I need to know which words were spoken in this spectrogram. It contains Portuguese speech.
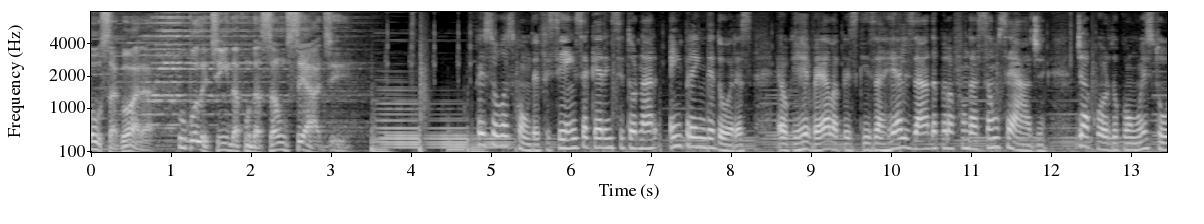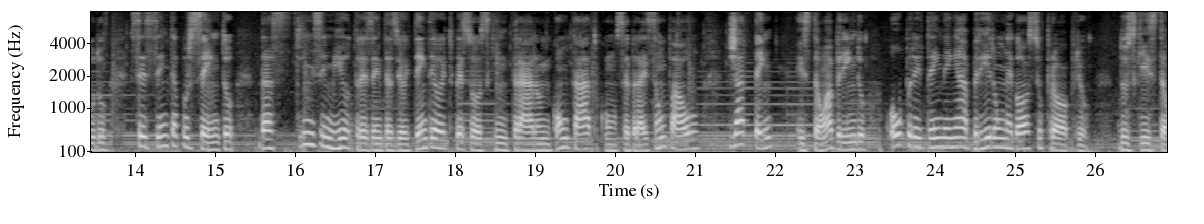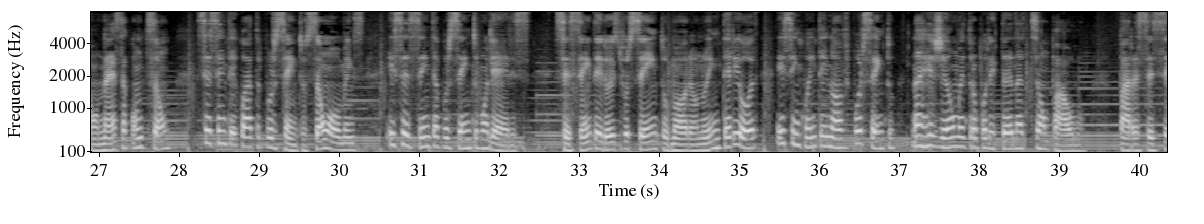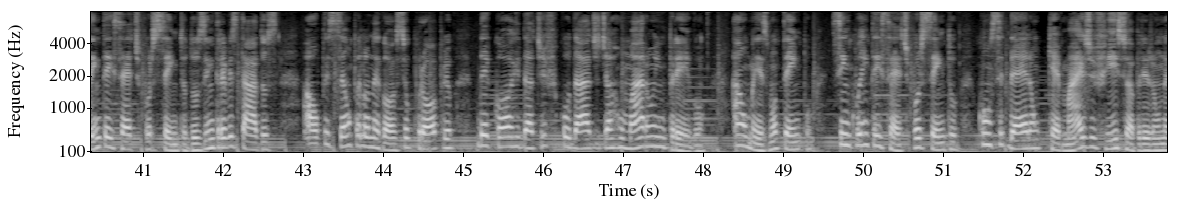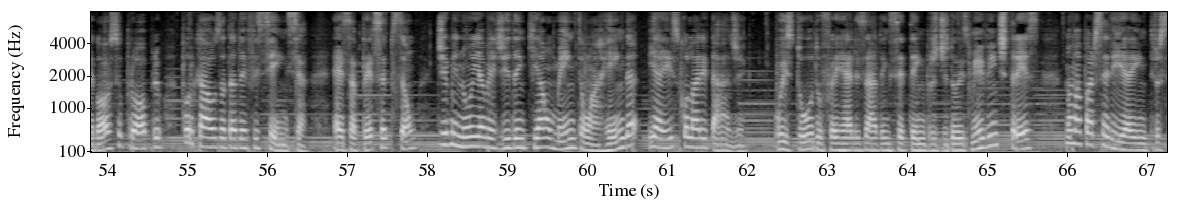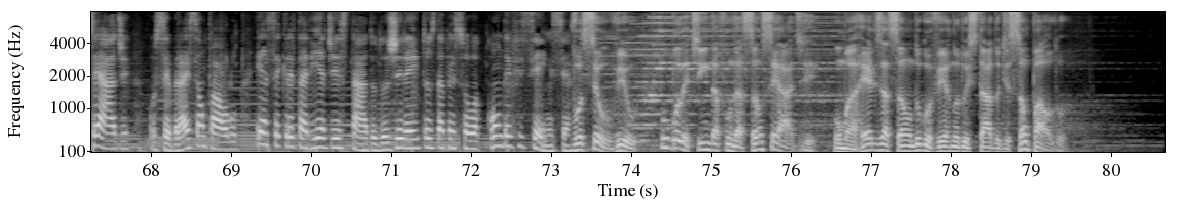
Ouça agora o boletim da Fundação SEAD. Pessoas com deficiência querem se tornar empreendedoras. É o que revela a pesquisa realizada pela Fundação SEAD. De acordo com o um estudo, 60% das 15.388 pessoas que entraram em contato com o Sebrae São Paulo já têm, estão abrindo ou pretendem abrir um negócio próprio. Dos que estão nessa condição, 64% são homens e 60% mulheres. 62% moram no interior e 59% na região metropolitana de São Paulo. Para 67% dos entrevistados, a opção pelo negócio próprio decorre da dificuldade de arrumar um emprego. Ao mesmo tempo, 57% consideram que é mais difícil abrir um negócio próprio por causa da deficiência. Essa percepção diminui à medida em que aumentam a renda e a escolaridade. O estudo foi realizado em setembro de 2023, numa parceria entre o SEAD, o Sebrae São Paulo e a Secretaria de Estado dos Direitos da Pessoa com Deficiência. Você ouviu o Boletim da Fundação SEAD, uma realização do Governo do Estado de São Paulo.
